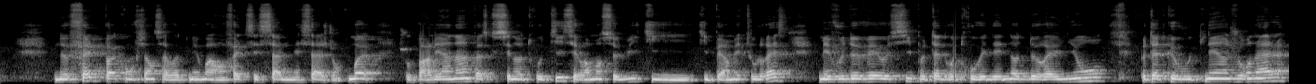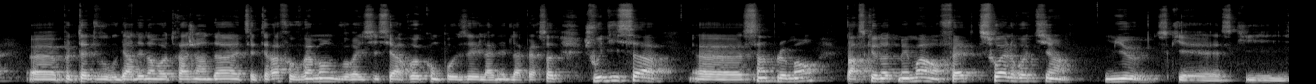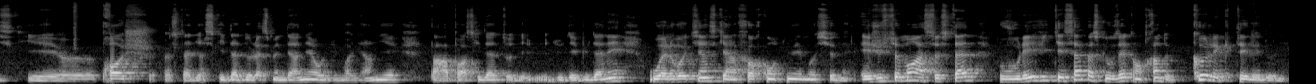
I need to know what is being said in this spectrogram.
Ne faites pas confiance à votre mémoire. En fait, c'est ça le message. Donc moi, je vous parlais un un parce que c'est notre outil, c'est vraiment celui qui, qui permet tout le reste. Mais vous devez aussi peut-être retrouver des notes de réunion, peut-être que vous tenez un journal, euh, peut-être vous regardez dans votre agenda, etc. Il faut vraiment que vous réussissiez à recomposer l'année de la personne. Je vous dis ça euh, simplement parce que notre mémoire, en fait, soit elle retient mieux ce qui est, euh, proche, c'est-à-dire ce qui date de la semaine dernière ou du mois dernier par rapport à ce qui date du début d'année, ou elle retient ce qui a un fort contenu émotionnel. Et justement, à ce stade, vous voulez éviter ça parce que vous êtes en train de collecter les données.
